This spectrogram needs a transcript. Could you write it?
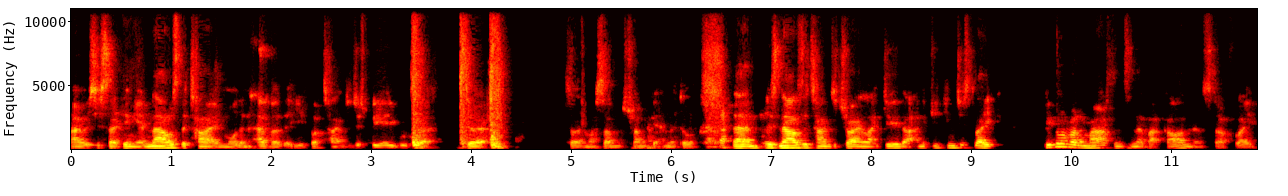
I was just like thinking, now's the time more than ever that you've got time to just be able to do it. Sorry, my son was trying to get in the door. Um, is now's the time to try and like do that. And if you can just like, people are running marathons in their back garden and stuff. Like,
